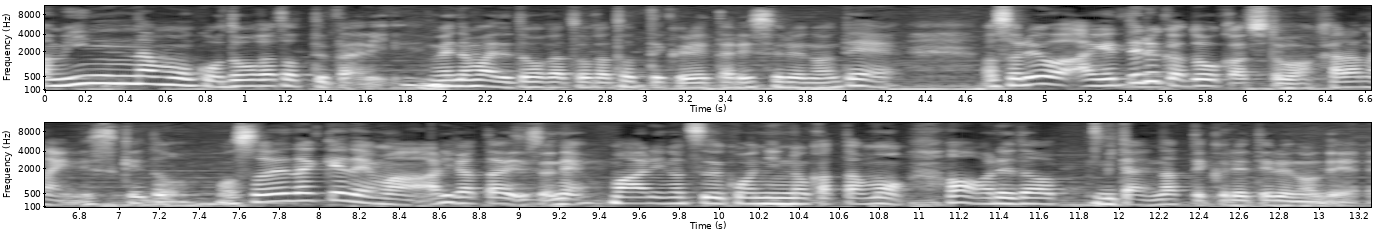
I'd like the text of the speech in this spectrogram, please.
あみんなもうこう動画撮ってたり目の前で動画とか撮ってくれたりするので、まあそれを上げてるかどうかはちょっとわからないんですけどもうそれだけでまあありがたいですよね。周りの通行人の方もああれだみたいになってくれてるので。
